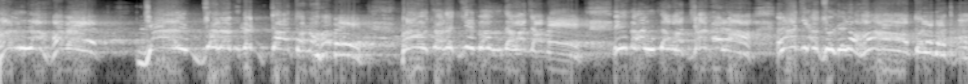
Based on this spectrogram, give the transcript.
হামলা হবে, জেল, জলম, নির্যাতন হবে, প্রয়োজনে জীবন দেওয়া যাবে, ইমান দেওয়া যাবে না রাজি আছো কিনা হাত তুলে দেখা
